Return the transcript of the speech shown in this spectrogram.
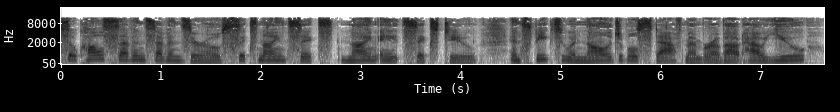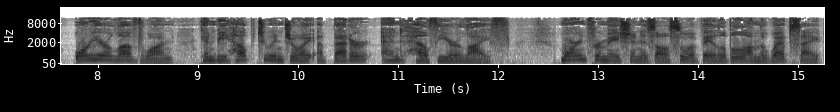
So call 770-696-9862 and speak to a knowledgeable staff member about how you or your loved one can be helped to enjoy a better and healthier life. More information is also available on the website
